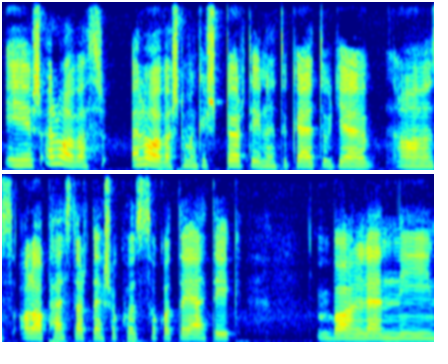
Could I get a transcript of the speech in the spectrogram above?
És elolvas, elolvastam a kis történetüket, ugye az alapháztartásokhoz szokott a játékban lenni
